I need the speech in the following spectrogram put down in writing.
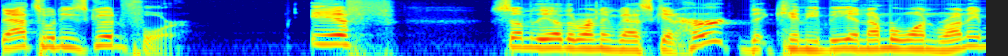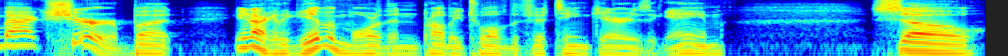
That's what he's good for. If some of the other running backs get hurt, that can he be a number one running back? Sure, but you're not going to give him more than probably 12 to 15 carries a game. So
